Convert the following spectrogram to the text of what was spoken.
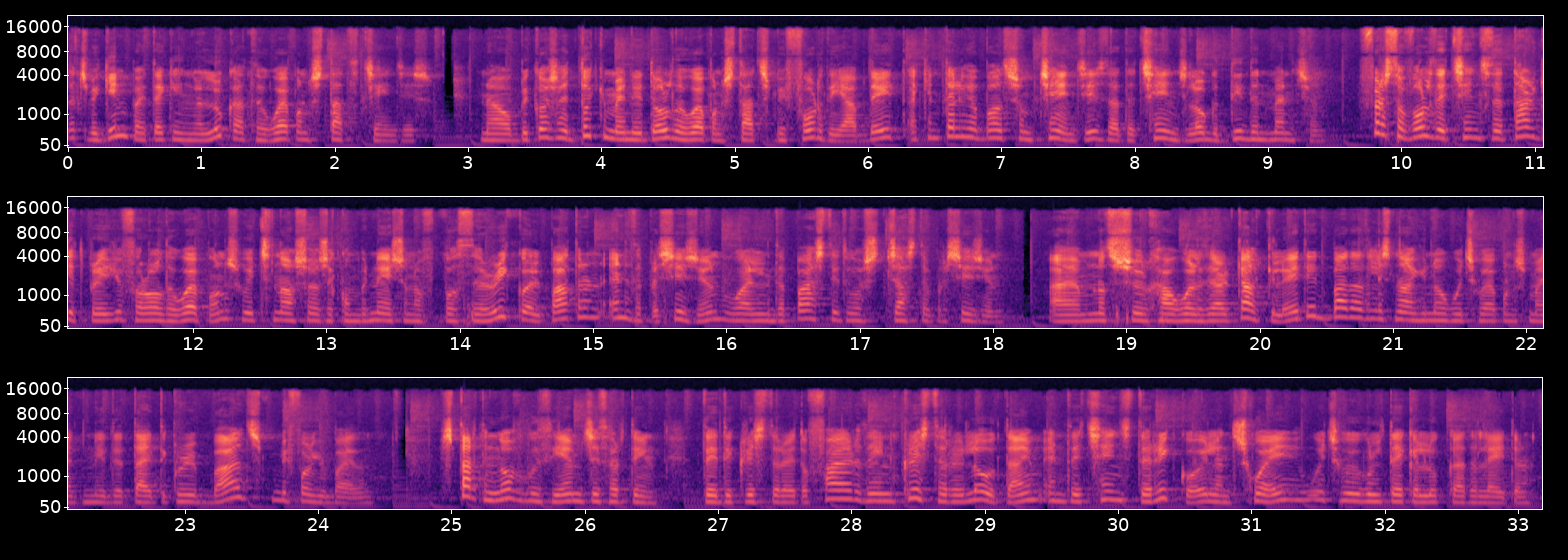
Let's begin by taking a look at the weapon stat changes. Now, because I documented all the weapon stats before the update, I can tell you about some changes that the changelog didn't mention. First of all, they changed the target preview for all the weapons, which now shows a combination of both the recoil pattern and the precision, while in the past it was just the precision. I am not sure how well they are calculated, but at least now you know which weapons might need a tight grip badge before you buy them. Starting off with the MG13, they decreased the rate of fire, they increased the reload time and they changed the recoil and sway, which we will take a look at later.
